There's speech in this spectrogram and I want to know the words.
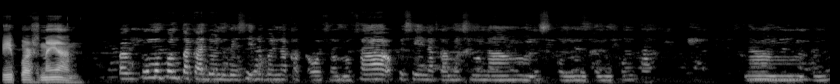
papers na yan. Pag pumupunta ka doon, be, sino ba nakakausap mo? Sa opisina ka mismo ng school mo pumupunta? Ng ano?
